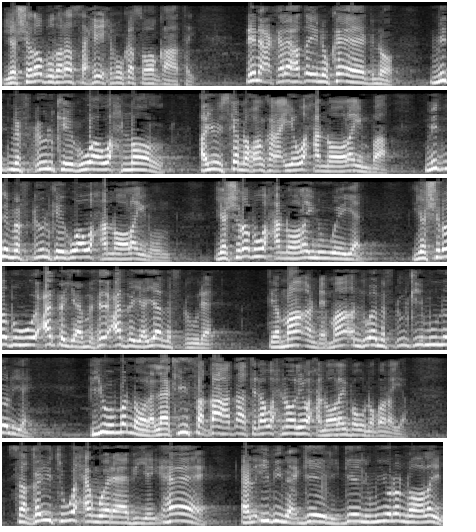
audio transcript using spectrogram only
Yashrabudana saxiix buu ka soo qaatay. Dhinac kale haddaynu ka eegno mid mafcuulkeegu waa wax nool ayuu iska noqon karaa iyo waxa noolaynba. Midna mafcuulkeegu waa waxa noolaynuun yashrabu waxa noolaynuun weeyaan. Yashrabu wuu cabayaa muxuu cabayaa yaa mafcuula dee maa andhe maa and waa mafcuulkii muu nool yahay. Biyuhu ma noola laakiin saqaa haddaad tidhaa wax nool iyo waxa noolaynba uu noqonaya. Saqaytu waxaan waraabiyey hee alibila geeli geeli miyuuna noolayn.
